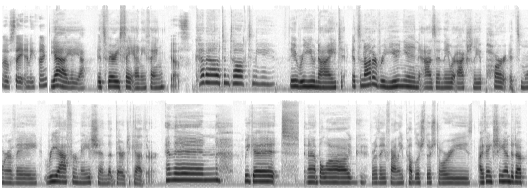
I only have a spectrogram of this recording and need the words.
Oh, say anything? Yeah, yeah, yeah. It's very say anything. Yes. Come out and talk to me. They reunite. It's not a reunion as in they were actually apart. It's more of a reaffirmation that they're together. And then we get an epilogue where they finally publish their stories. I think she ended up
